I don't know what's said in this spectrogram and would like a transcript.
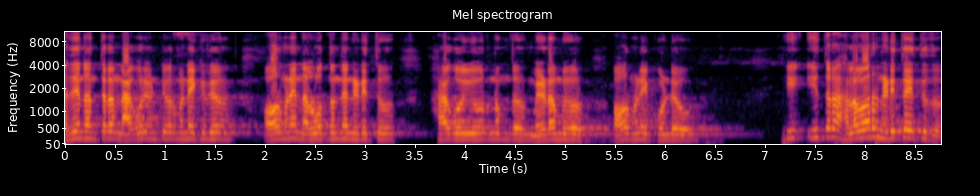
ಅದೇ ನಂತರ ನಾಗೋರಿ ಅಂಟಿಯವ್ರ ಮನೆ ಇಕ್ಕಿದೆವು ಅವ್ರ ಮನೆ ನಲ್ವತ್ತೊಂದು ದಿನ ನಡೀತು. ಹಾಗೂ ಇವ್ರು ನಮ್ಮದು ಮೇಡಮ್ ಇವರು ಅವ್ರ ಮನೆ ಇಕ್ಕೊಂಡೆವು. ಈ ಈ ಥರ ಹಲವಾರು ನಡೀತಾ ಇತ್ತಿದ್ದು.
